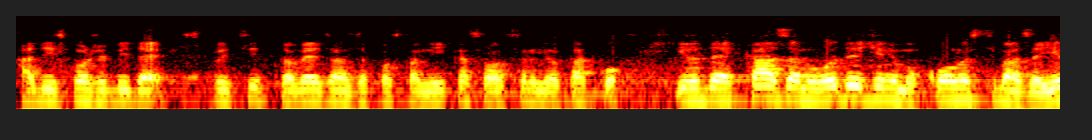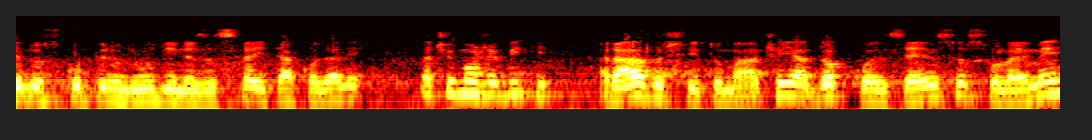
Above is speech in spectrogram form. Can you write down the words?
hadis može biti da je eksplicitno vezan za poslanika, sa osrem, ili tako, ili da je kazan u određenim okolnostima za jednu skupinu ljudi, ne za sve i tako dalje. Znači, može biti različiti tumačenja, dok konsensus u Leme,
